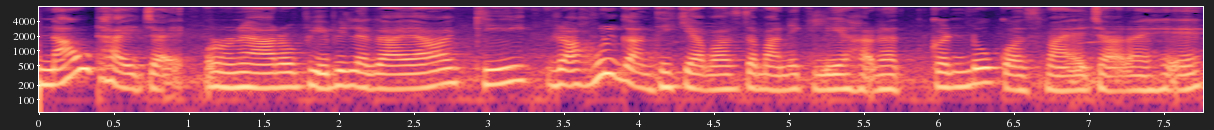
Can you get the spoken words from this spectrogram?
ना उठाए जाए। उन्होंने आरोप ये भी लगाया कि राहुल गांधी की आवाज़ दबाने के लिए हर हथकंडों को आजमाया जा रहा है।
